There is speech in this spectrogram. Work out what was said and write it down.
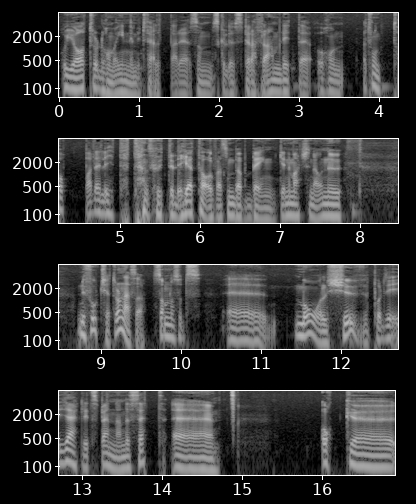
och jag trodde hon var inne mittfältare som skulle spela fram lite och hon, jag tror hon toppade lite hennes skytteliga ett tag fast hon började på bänken i matcherna och nu, nu fortsätter hon alltså som någon sorts eh, måltjuv på det jäkligt spännande sätt. Eh, och eh,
